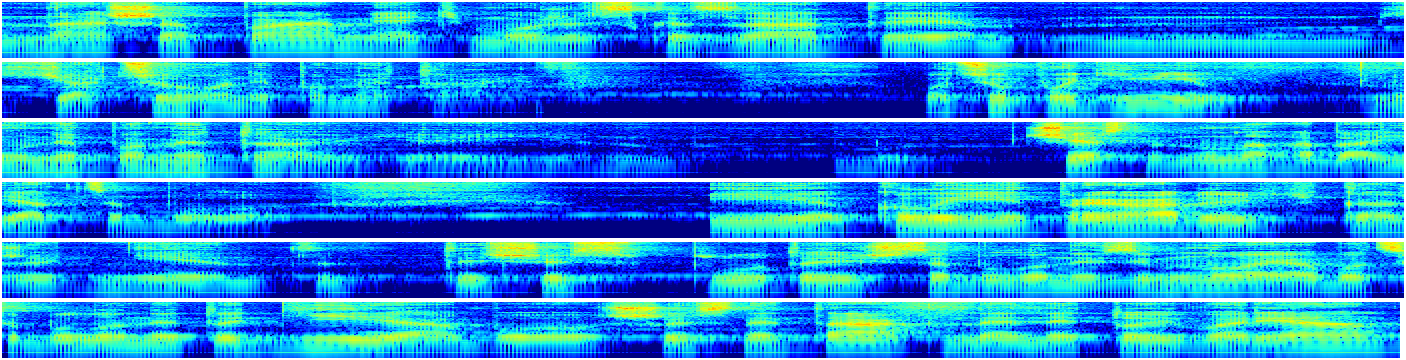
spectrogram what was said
наша пам'ять може сказати: я цього не пам'ятаю. Оцю подію, ну не пам'ятаю я її. Ну, ну, чесно, ну нагадай, як це було. І коли її пригадують, кажуть, ні, ти щось плутаєш, це було не зі мною, або це було не тоді, або щось не так, не, не той варіант.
